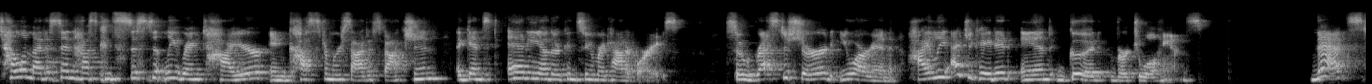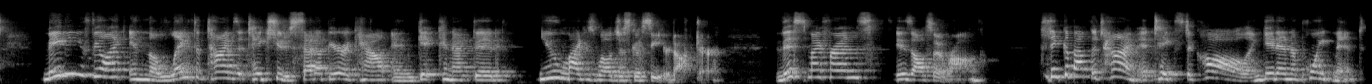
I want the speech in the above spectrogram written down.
telemedicine has consistently ranked higher in customer satisfaction against any other consumer categories. So rest assured, you are in highly educated and good virtual hands. Next, maybe you feel like in the length of times it takes you to set up your account and get connected, you might as well just go see your doctor. This, my friends, is also wrong. Think about the time it takes to call and get an appointment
